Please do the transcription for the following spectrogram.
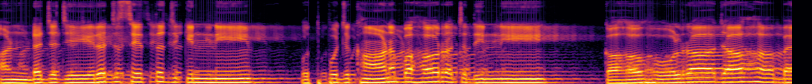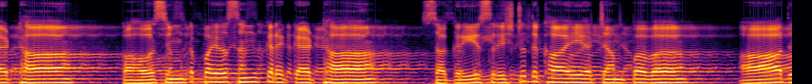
ਅੰਡਜ ਜੇਰਜ ਸਿਤ ਜਕਿੰਨੀ ਉਤਪੁਜ ਖਾਨ ਬਹੁ ਰਚ ਦੀਨੀ। ਕਹੋ ਹੋਲ ਰਾਜਾ ਬੈਠਾ, ਕਹੋ ਸਿਮਟ ਪਇਓ ਸੰਕਰ ਕੈਠਾ। ਸਗਰੀ ਸ੍ਰਿਸ਼ਟ ਦਿਖਾਏ ਅਚੰਪਵ, ਆਦ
